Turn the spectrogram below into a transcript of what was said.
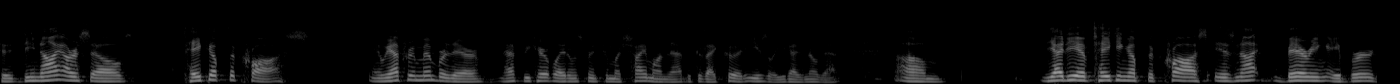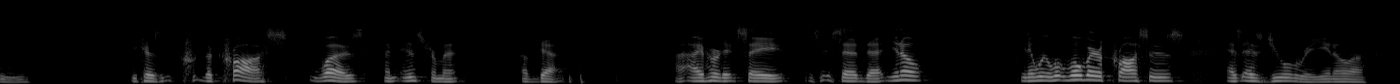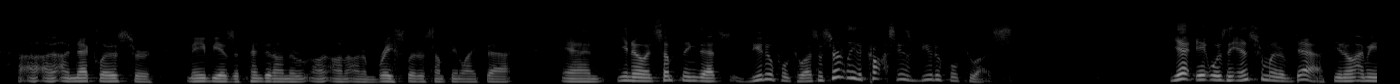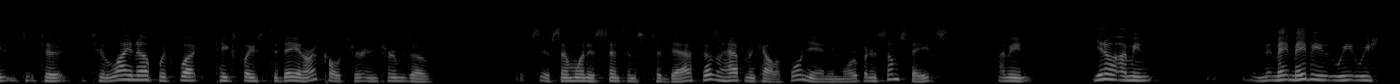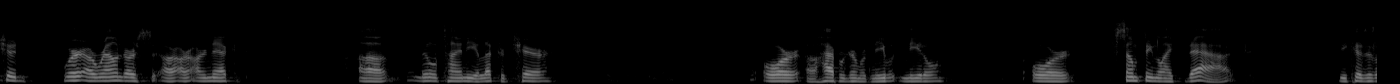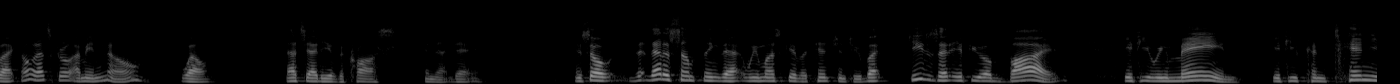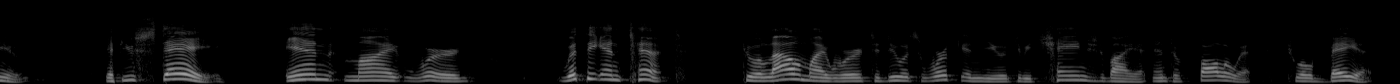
To deny ourselves, take up the cross, and we have to remember there, I have to be careful I don't spend too much time on that because I could easily. You guys know that. Um, the idea of taking up the cross is not bearing a burden because cr- the cross was an instrument of death. I- have heard it say said that you know, you know, we'll, we'll wear crosses as, as jewelry, you know, a, a, a, necklace or maybe as a pendant on, the, on, on a bracelet or something like that. And, you know, it's something that's beautiful to us. And certainly the cross is beautiful to us. Yet it was the instrument of death. You know, I mean, to, to, to line up with what takes place today in our culture in terms of if, if someone is sentenced to death, it doesn't happen in California anymore, but in some states, I mean, you know, I mean, may, maybe we, we should wear around our, our, our neck a little tiny electric chair or a hypodermic needle or something like that because it's like, oh, that's gross. I mean, no. Well, that's the idea of the cross in that day. And so th- that is something that we must give attention to. But Jesus said, if you abide, if you remain, if you continue, if you stay in my word with the intent to allow my word to do its work in you, to be changed by it, and to follow it, to obey it,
